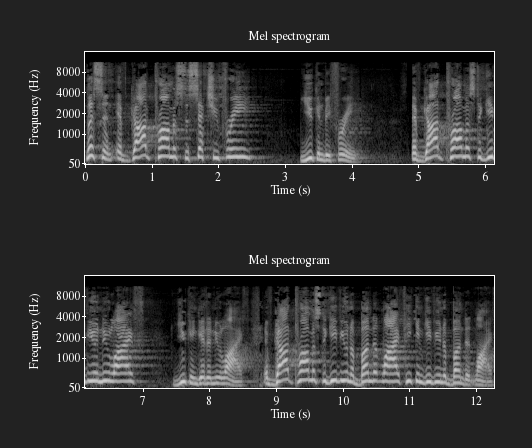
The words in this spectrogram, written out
Listen, if God promised to set you free, you can be free. If God promised to give you a new life, you can get a new life. If God promised to give you an abundant life, He can give you an abundant life.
